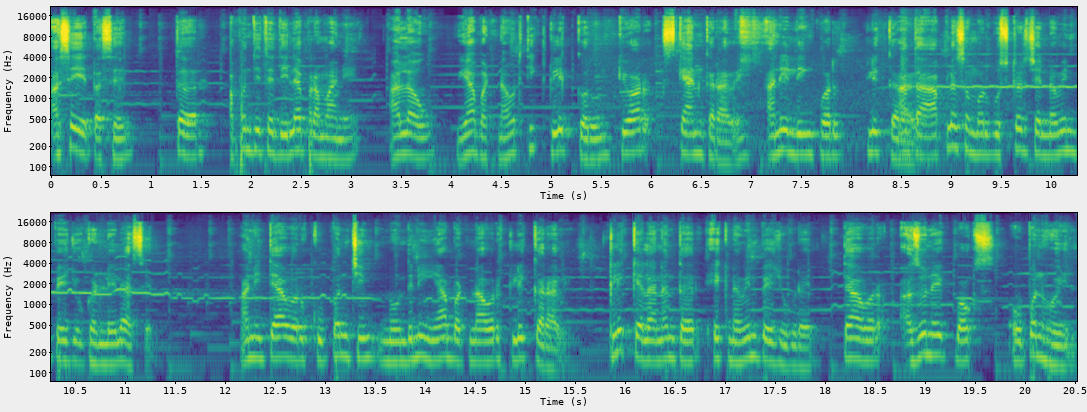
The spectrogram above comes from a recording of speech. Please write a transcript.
असे येत असेल तर आपण तिथे दिल्याप्रमाणे अलाऊ या बटनावरती क्लिक करून क्यू आर स्कॅन करावे आणि लिंकवर क्लिक करा आता आपल्यासमोर बूस्टरचे नवीन पेज उघडलेले असेल आणि त्यावर कुपनची नोंदणी या बटनावर क्लिक करावी. क्लिक केल्यानंतर एक नवीन पेज उघडेल. त्यावर अजून एक बॉक्स ओपन होईल.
